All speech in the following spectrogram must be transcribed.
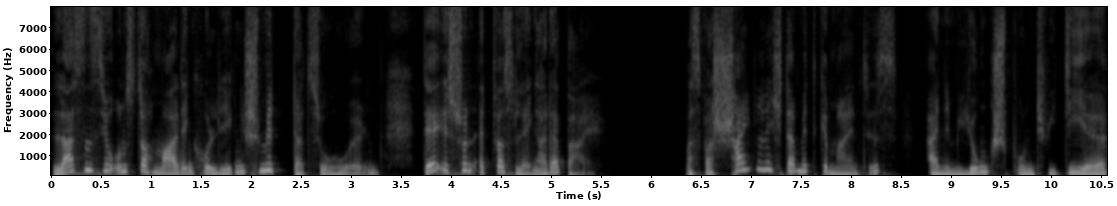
Lassen Sie uns doch mal den Kollegen Schmidt dazu holen. Der ist schon etwas länger dabei. Was wahrscheinlich damit gemeint ist, einem Jungspund wie dir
